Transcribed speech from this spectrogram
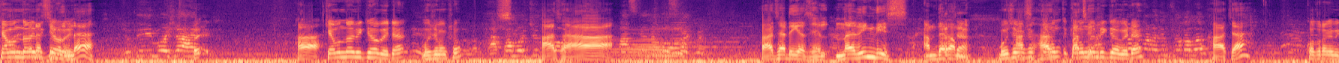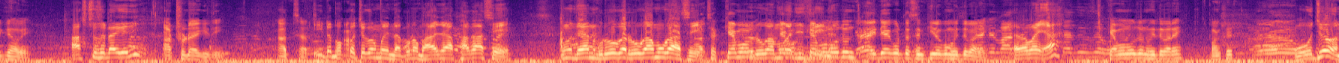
কেমন দামে বিক্রি হবে? চিনেন না? হ্যাঁ। কেমন দামে বিক্রি হবে এটা মহিষ মাংস? আচ্ছা হ্যাঁ। আচ্ছা ঠিক আছে। না রিং দিস। আমি দেখাম আচ্ছা মহিষ মাংস আচ্ছা, কেমন আচ্ছা। বিক্রি হবে এটা? আচ্ছা। কত টাকা বিক্রি হবে? আটশোশো টাকা কেজি। আটশো টাকা কেজি। আচ্ছা। এটা ভক্ক চকর না কোনো ভাজা ফাঁকা আছে। কোনো দেন রোগা রোগা মুগা আছে। আচ্ছা কেমন রোগা মুগা কেমন- জিনিস কেমন ওজন আইডিয়া করতেছেন? কীরকম হইতে পারে? আরে ভাই হ্যাঁ? কেমন ওজন হইতে পারে মাংসের? ওজন?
